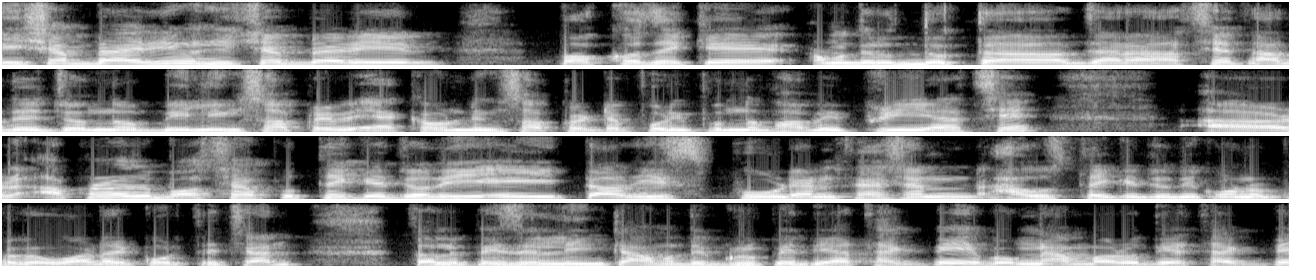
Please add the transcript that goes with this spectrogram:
হিসাব ডায়েরি হিসাব ডায়েরির পক্ষ থেকে আমাদের উদ্যোক্তা যারা আছে তাদের জন্য বিলিং সফটওয়্যার অ্যাকাউন্টিং সফটওয়্যারটা পরিপূর্ণভাবে ফ্রি আছে। আর আপনারা বৎস আপুর থেকে যদি এই Tajis food and fashion house থেকে যদি কোনো প্রকার অর্ডার করতে চান, তাহলে পেজের লিঙ্কটা আমাদের গ্রুপে দেওয়া থাকবে এবং নাম্বারও দেওয়া থাকবে।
